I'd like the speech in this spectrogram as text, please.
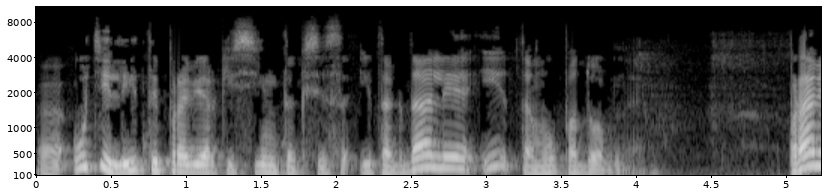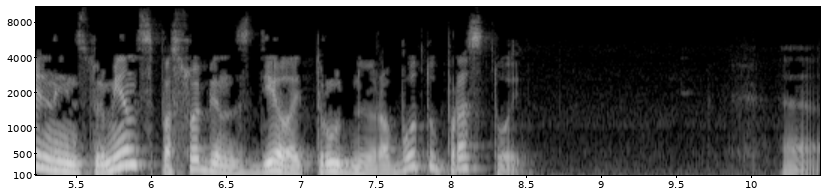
э, утилиты проверки синтаксиса и так далее и тому подобное. Правильный инструмент способен сделать трудную работу простой. Э,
